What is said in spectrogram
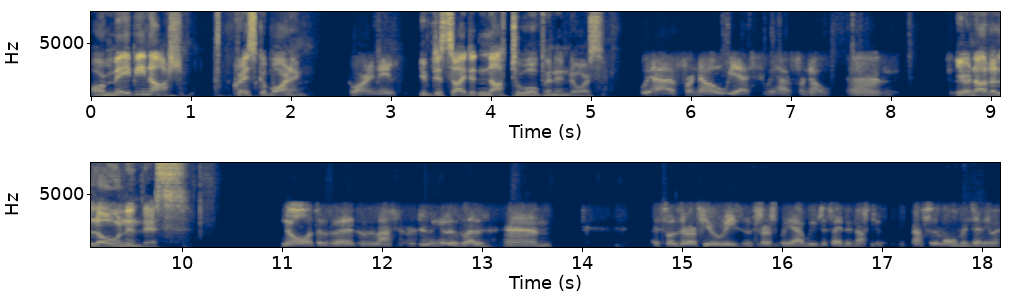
or maybe not. Chris, good morning. Good morning, Neil. You've decided not to open indoors. We have for now, yes, we have for now. Um, You're not alone in this. No, there's a, there's a lot are doing it as well. Um, I suppose there are a few reasons for it, but yeah, we've decided not to. Not for the moment, anyway.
